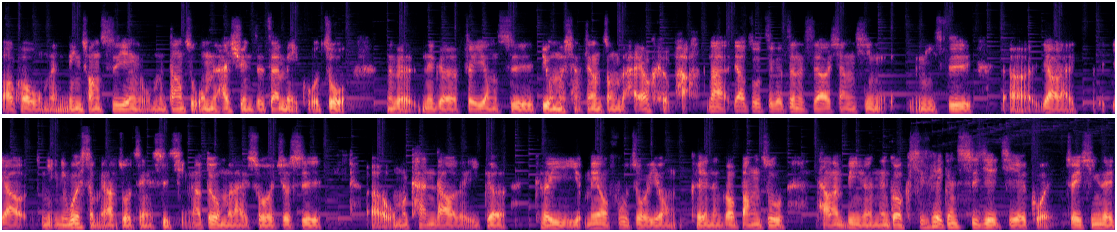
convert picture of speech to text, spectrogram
包括我们临床试验，我们当初我们还选择在美国做，那个那个费用是比我们想象中的还要可怕。那要做这个，真的是要相信你是呃要来要你你为什么要做这件事情？那对我们来说，就是呃我们看到了一个可以有没有副作用，可以能够帮助台湾病人能够其实可以跟世界接轨，最新的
